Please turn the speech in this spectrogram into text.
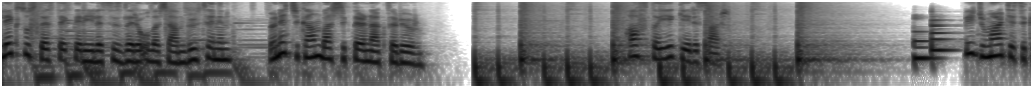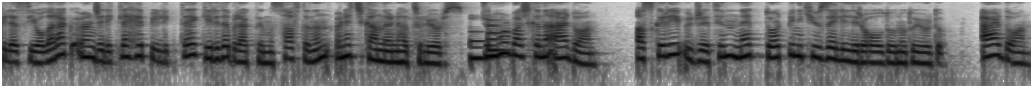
Lexus destekleriyle sizlere ulaşan bültenin öne çıkan başlıklarını aktarıyorum. Haftayı geri sar. Bir cumartesi klasiği olarak öncelikle hep birlikte geride bıraktığımız haftanın öne çıkanlarını hatırlıyoruz. Cumhurbaşkanı Erdoğan, asgari ücretin net 4250 lira olduğunu duyurdu. Erdoğan,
